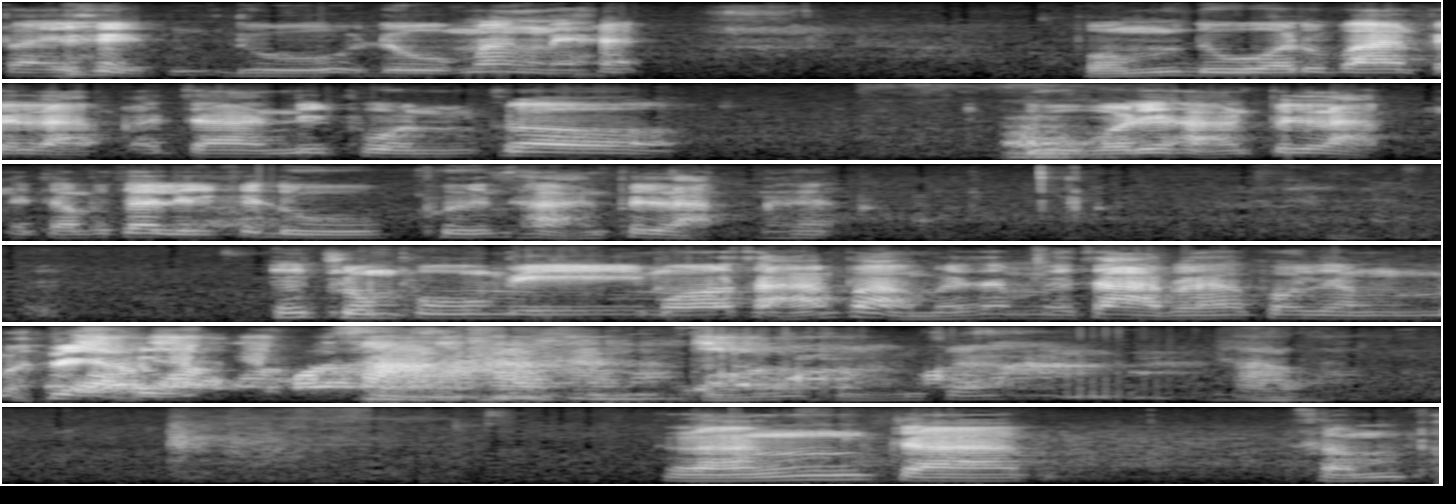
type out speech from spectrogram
ไปดูดูมั่งนะฮะผมดูอนุบาลเป็นหลัก อาจารย์นิพนธ์ก็ดูบริหารเป็นหลักอาจารย์พัชรีก็ดูพื้นฐานเป็นหลักนะฮะ เอ๊ะชมพูมีมสามเปล่าไม่ทราบไม่ทราบนะครับเพราะยังไม่ได้แล้วดูยังมสามครับมสามใช่ไหมครับ หลังจากสัมภ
